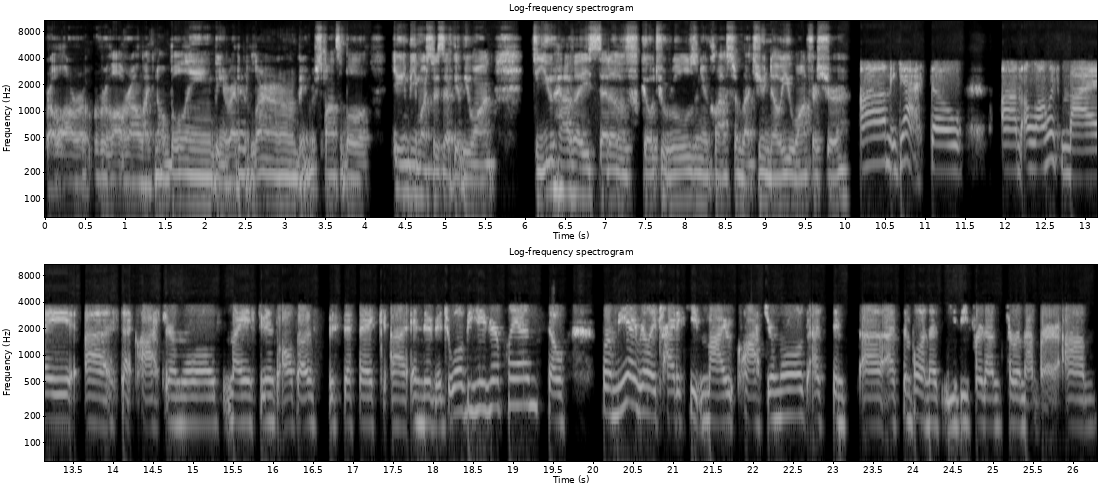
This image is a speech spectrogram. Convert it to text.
revolve around like no bullying, being ready to learn, being responsible. You can be more specific if you want. Do you have a set of go-to rules in your classroom that you know you want for sure? Um, yeah. So um, along with my uh, set classroom rules, my students also have specific uh, individual behavior plans. So for me, I really try to keep my classroom rules as sim- uh, as simple and as easy for them to remember. Um,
